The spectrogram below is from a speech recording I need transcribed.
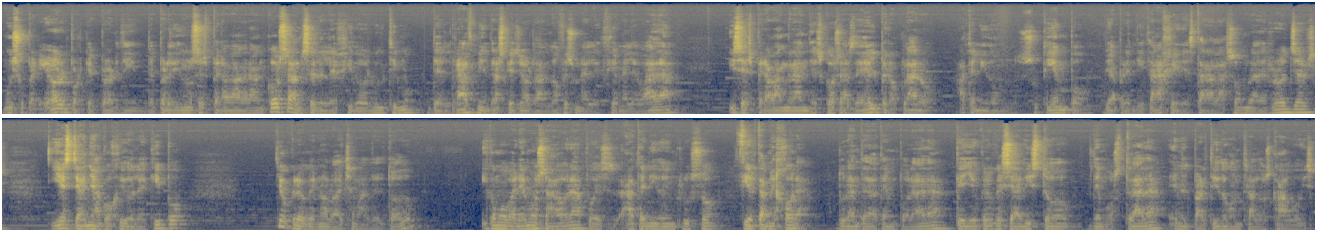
muy superior, porque Purdy, de Purdy no se esperaba gran cosa al ser elegido el último del draft, mientras que Jordan Love es una elección elevada y se esperaban grandes cosas de él, pero claro, ha tenido su tiempo de aprendizaje y de estar a la sombra de Rodgers y este año ha cogido el equipo. Yo creo que no lo ha hecho mal del todo. Y como veremos ahora, pues ha tenido incluso cierta mejora durante la temporada que yo creo que se ha visto demostrada en el partido contra los Cowboys.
